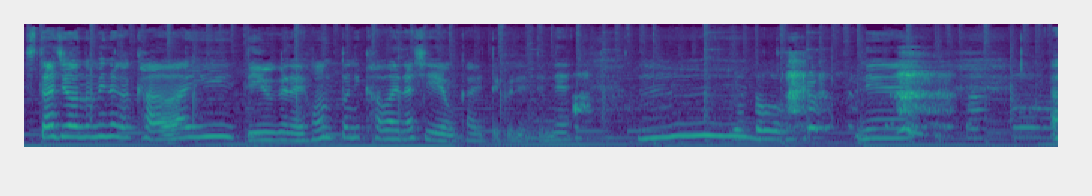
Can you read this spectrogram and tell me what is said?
スタジオのみんなが可愛いっていうぐらい本当に可愛らしい絵を描いてくれてね。うん。ね。あ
